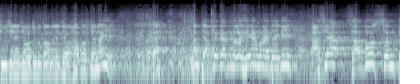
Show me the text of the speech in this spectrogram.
शिवसेनेचे व तुम्ही काँग्रेसचे हा प्रश्न नाहीये. काय? आणि त्यातल्या त्यात मला हे म्हणायचं आहे की अशा साधू संत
